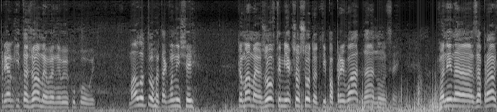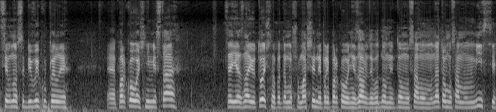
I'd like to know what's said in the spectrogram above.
прям етажами вони викуповують. Мало того, так вони ще й то мама жовтим, якщо що, то типа приват, да, ну це. Вони на заправці воно собі викупили е, парковочні міста. Це я знаю точно, тому що машини припарковані завжди в одному і тому самому, на тому самому місці.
